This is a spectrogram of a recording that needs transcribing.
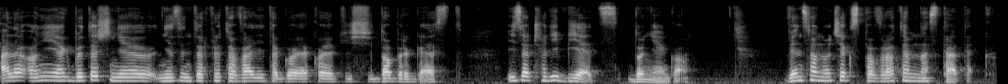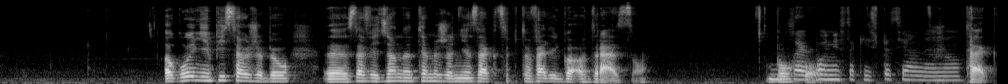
Ale oni jakby też nie, nie zinterpretowali tego jako jakiś dobry gest i zaczęli biec do niego. Więc on uciekł z powrotem na statek. Ogólnie pisał, że był e, zawiedziony tym, że nie zaakceptowali go od razu. No tak, bo on jest taki specjalny, no. Tak,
